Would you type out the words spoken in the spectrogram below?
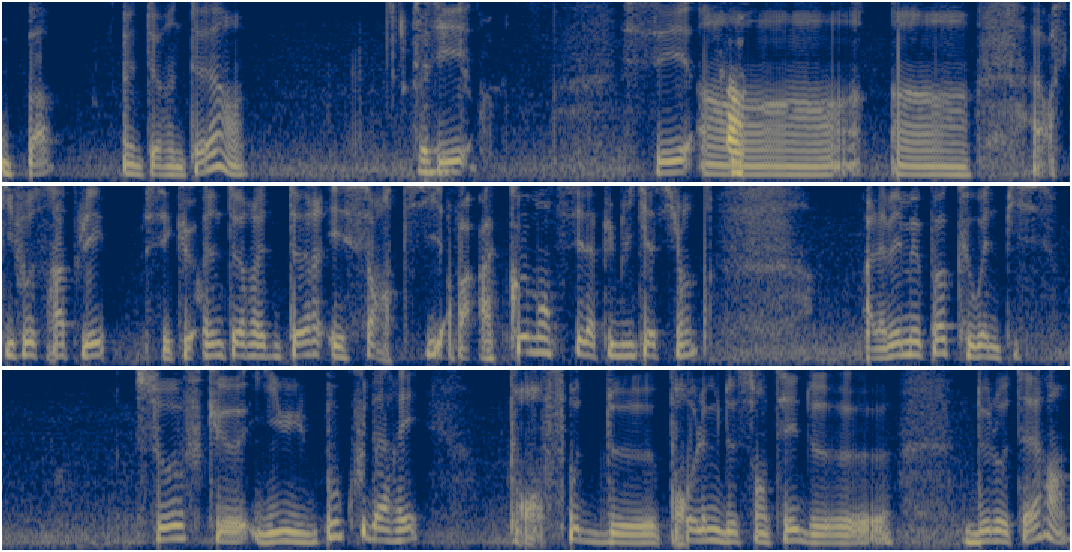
ou pas Hunter Hunter? C'est c'est un, un, Alors, ce qu'il faut se rappeler, c'est que Hunter Hunter est sorti, enfin a commencé la publication à la même époque que One Piece. Sauf qu'il y a eu beaucoup d'arrêts pour faute de problèmes de santé de, de l'auteur.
